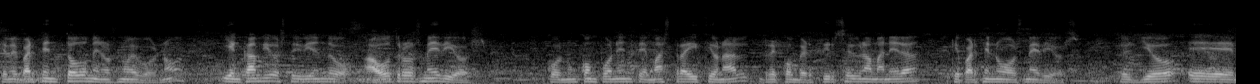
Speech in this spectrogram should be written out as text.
que me parecen todo menos nuevos, ¿no? Y en cambio estoy viendo a otros medios con un componente más tradicional reconvertirse de una manera que parecen nuevos medios. Entonces yo, eh,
